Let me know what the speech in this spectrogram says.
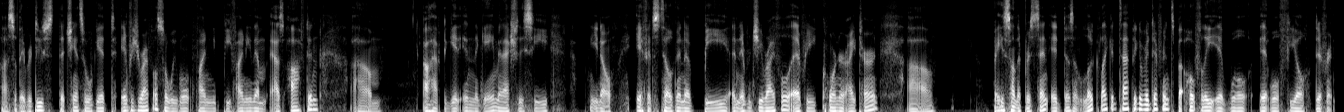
Uh, so they reduce the chance we'll get infantry rifles, so we won't find be finding them as often. Um, I'll have to get in the game and actually see, you know, if it's still going to be an infantry rifle every corner I turn. Uh, based on the percent, it doesn't look like it's that big of a difference, but hopefully it will it will feel different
